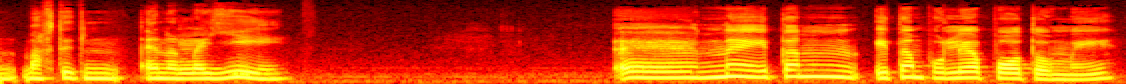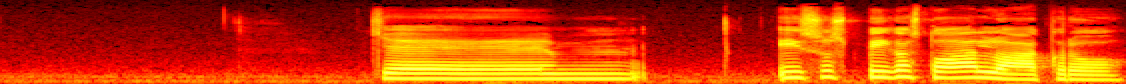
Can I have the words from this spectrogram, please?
με αυτή την εναλλαγή; Ε, ναι, ήταν, ήταν πολύ απότομη και ίσως πήγα στο άλλο άκρο.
